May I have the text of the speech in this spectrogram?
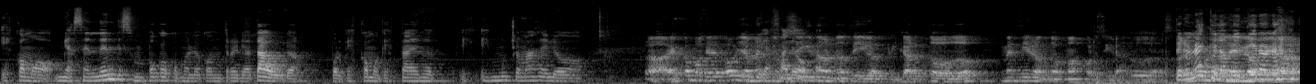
es como, mi ascendente es un poco como lo contrario a Tauro, porque es como que está en, es mucho más de lo... No, es como que obviamente un signo no te iba a explicar todo. Metieron dos más por si las dudas. Pero no es que lo metieron a,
